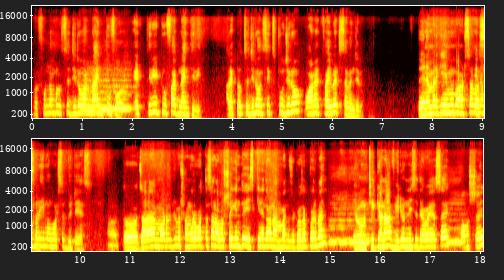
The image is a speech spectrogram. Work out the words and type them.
আমার ফোন নাম্বার হচ্ছে 01924832593 আরেকটা হচ্ছে zero one six two zero one eight five eight seven zero. তো এই নাম্বার কি ইমো বা হোয়াটসঅ্যাপ এই নাম্বারে ইমো হোয়াটসঅ্যাপ দুইটাই আছে। তো যারা মডেলগুলো সংগ্রহ করতে চান অবশ্যই কিন্তু স্ক্রিনে দেওয়া নাম্বার যোগাযোগ করবেন। এবং ঠিকানা ভিডিওর নিচে দেওয়াই আছে অবশ্যই।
